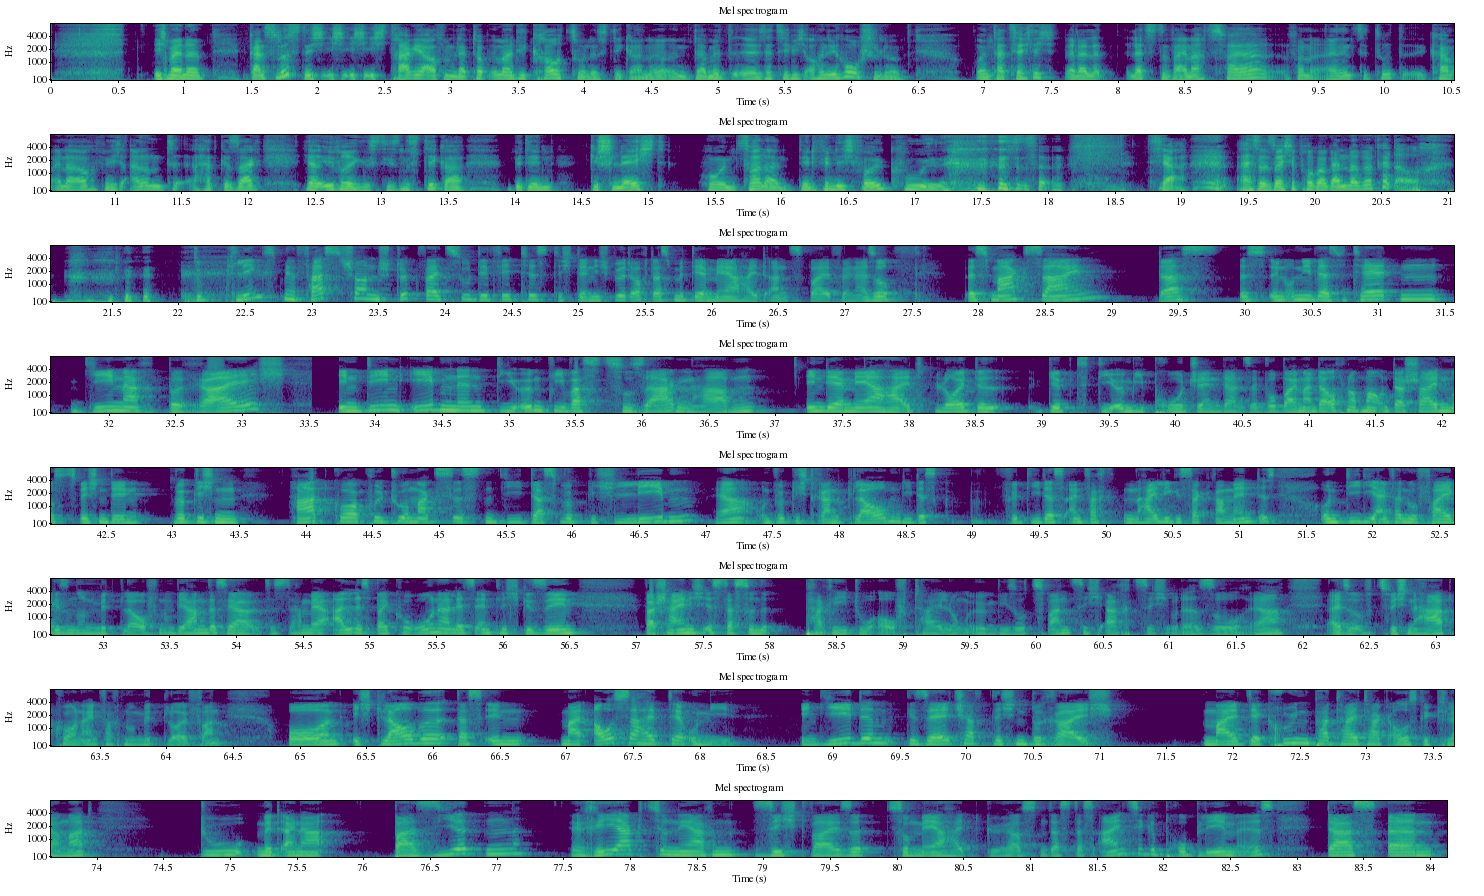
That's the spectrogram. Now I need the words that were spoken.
Ich meine, ganz lustig, ich, ich, ich trage ja auf dem Laptop immer die Grauzone-Sticker, ne? Und damit äh, setze ich mich auch in die Hochschule. Und tatsächlich, bei der letzten Weihnachtsfeier von einem Institut kam einer auf mich an und hat gesagt, ja, übrigens, diesen Sticker mit dem Geschlecht Hohenzollern, den finde ich voll cool. Tja, also solche Propaganda wirkt halt auch. du klingst mir fast schon ein Stück weit zu defetistisch, denn ich würde auch das mit der Mehrheit anzweifeln. Also es mag sein, dass es in Universitäten je nach Bereich in den Ebenen, die irgendwie was zu sagen haben, in der Mehrheit Leute gibt, die irgendwie pro Gendern sind. Wobei man da auch nochmal unterscheiden muss zwischen den wirklichen Hardcore-Kulturmarxisten, die das wirklich leben, ja, und wirklich dran glauben, die das, für die das einfach ein heiliges Sakrament ist, und die, die einfach nur feige sind und mitlaufen. Und wir haben das ja, das haben wir ja alles bei Corona letztendlich gesehen. Wahrscheinlich ist das so eine Pareto-Aufteilung, irgendwie so 20-80 oder so, ja. Also zwischen Hardcore und einfach nur Mitläufern. Und ich glaube, dass in mal außerhalb der Uni, in jedem gesellschaftlichen Bereich, mal der Grünen Parteitag ausgeklammert, du mit einer basierten, reaktionären Sichtweise zur Mehrheit gehörst. Und dass das einzige Problem ist, dass ähm,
